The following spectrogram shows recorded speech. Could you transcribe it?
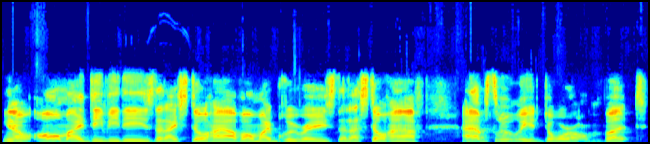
you know, all my DVDs that I still have, all my Blu-rays that I still have, I absolutely adore them. But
